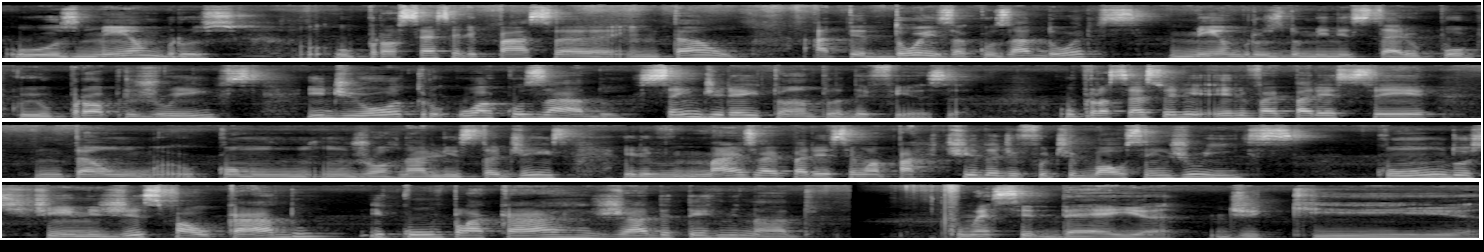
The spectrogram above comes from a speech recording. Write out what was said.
Os membros o processo ele passa então a ter dois acusadores, membros do Ministério Público e o próprio juiz, e de outro o acusado, sem direito à ampla defesa. O processo ele, ele vai parecer então, como um, um jornalista diz, ele mais vai parecer uma partida de futebol sem juiz, com um dos times desfalcado e com um placar já determinado. Com essa ideia de que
